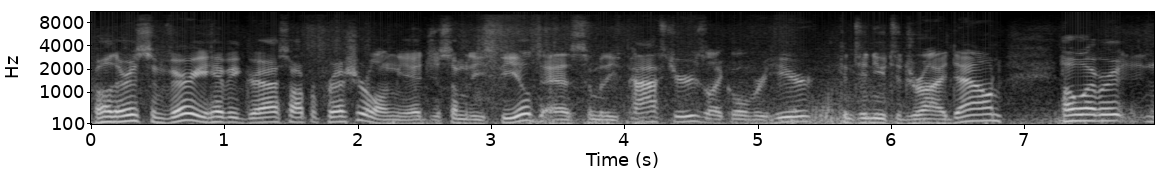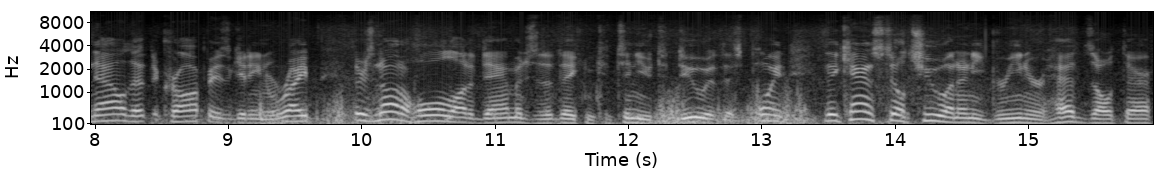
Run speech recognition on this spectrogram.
Well, there is some very heavy grasshopper pressure along the edge of some of these fields as some of these pastures, like over here, continue to dry down. However, now that the crop is getting ripe, there's not a whole lot of damage that they can continue to do at this point. They can still chew on any greener heads out there,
